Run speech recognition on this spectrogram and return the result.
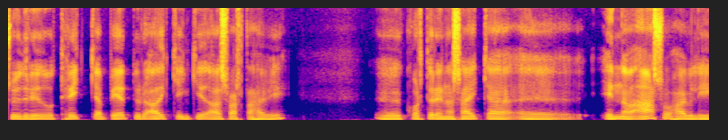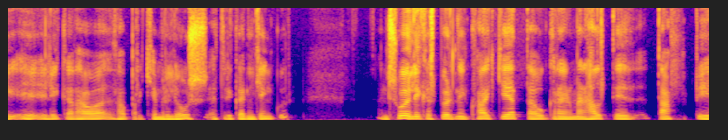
suðrið og tryggja betur aðgengið að svartahæfi. Uh, hvort er einn að sækja uh, inn af ASO-hæfi lí, líka þá, þá bara kemur í ljós eftir í hvernig gengur. En svo er líka spurning hvað geta úgrænum en haldið dampi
